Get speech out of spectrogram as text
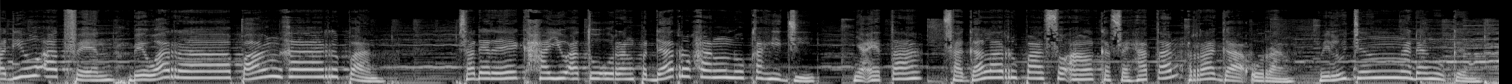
radio Advent bewarapangharpan saderek Hayu atuh urang pedar rohang nukahiji nyaeta sagala rupa soal kesehatan raga orang Wilujeng ngadangguken.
